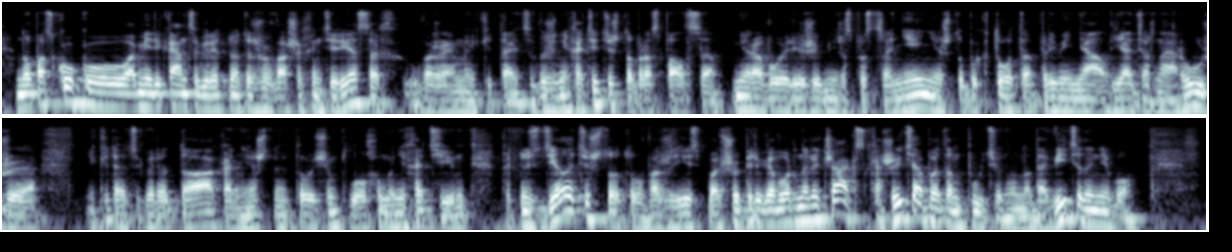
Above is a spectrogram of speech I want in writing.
Но поскольку американцы говорят, ну это же в ваших интересах, уважаемые китайцы, вы же не хотите, чтобы распался мировой режим нераспространения, чтобы кто-то применял ядерное оружие. И китайцы говорят, да, конечно, это очень плохо, мы не хотим. Так, ну сделайте что-то, у вас же есть большой переговорный рычаг, скажите об этом Путину, надавите давите на него.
